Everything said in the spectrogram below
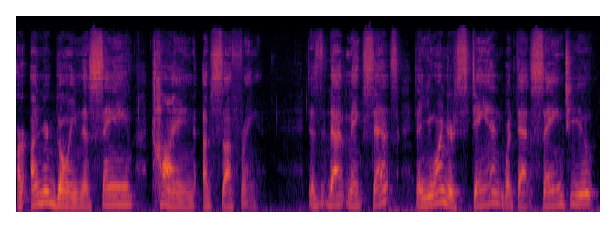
are undergoing the same kind of suffering. Does that make sense? Do you understand what that's saying to you?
